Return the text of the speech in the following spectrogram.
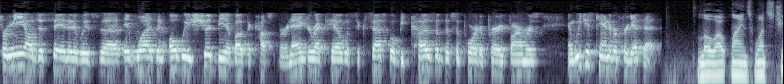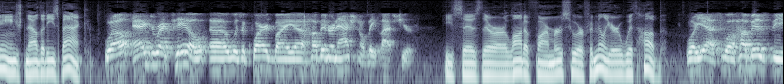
for me, I'll just say that it was, uh, it was, and always should be about the customer. And Ag Direct Hail was successful because of the support of prairie farmers, and we just can't ever forget that. Lowe outlines what's changed now that he's back. Well, Ag Direct Hail uh, was acquired by uh, Hub International late last year. He says there are a lot of farmers who are familiar with Hub. Well, yes. Well, Hub is the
